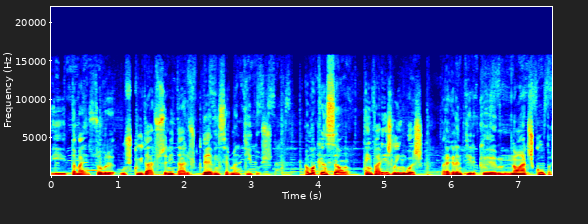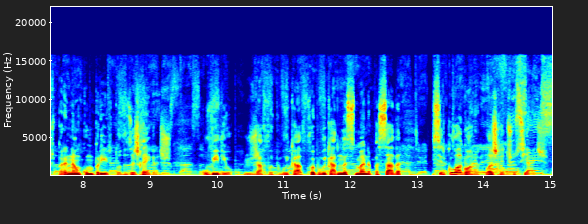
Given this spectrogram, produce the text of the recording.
e também sobre os cuidados sanitários que devem ser mantidos. É uma canção em várias línguas para garantir que não há desculpas para não cumprir todas as regras. O vídeo já foi publicado, foi publicado na semana passada e circula agora pelas redes sociais.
